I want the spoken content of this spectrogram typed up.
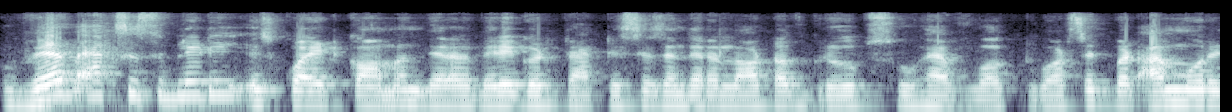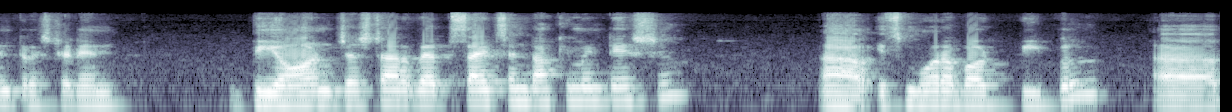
Web accessibility is quite common. There are very good practices and there are a lot of groups who have worked towards it, but I'm more interested in beyond just our websites and documentation. Uh, it's more about people. Uh,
